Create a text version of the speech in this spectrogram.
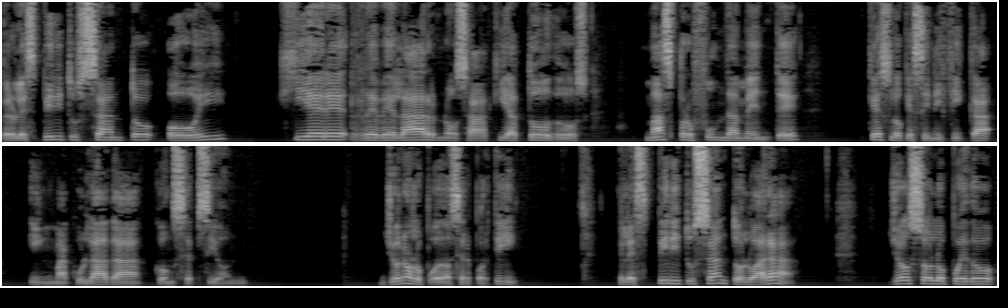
pero el Espíritu Santo hoy quiere revelarnos aquí a todos más profundamente qué es lo que significa Inmaculada Concepción. Yo no lo puedo hacer por ti. El Espíritu Santo lo hará. Yo solo puedo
